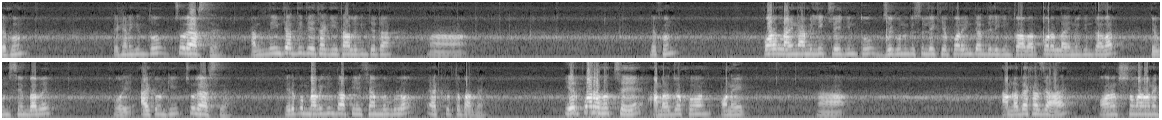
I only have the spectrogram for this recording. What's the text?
দেখুন, এখানে কিন্তু চলে আসছে। আমি যদি ইন্টার দিতেই থাকি, তাহলে কিন্তু এটা দেখুন পরের লাইনে আমি লিখলেই কিন্তু যে কোনো কিছু লিখে পরে ইন্টার দিলে কিন্তু আবার পরের লাইনেও কিন্তু আবার দেখুন সেমভাবে ওই আইকনটি চলে আসছে। এরকমভাবে কিন্তু আপনি এই স্যাম্পলগুলো অ্যাড করতে পারবেন। এরপরে হচ্ছে আমরা যখন অনেক আমরা দেখা যায় অনেক সময় অনেক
